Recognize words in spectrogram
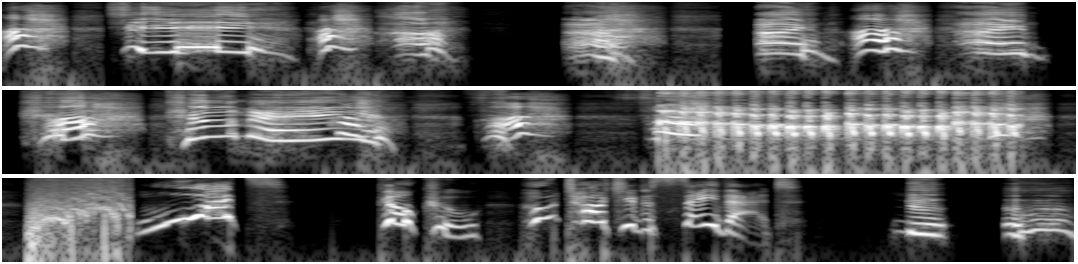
Ah. Chi! Ah! Ah, ah. ah. I'm. Ah! I'm co- coming! what? Goku, who taught you to say that? Uh, uh,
